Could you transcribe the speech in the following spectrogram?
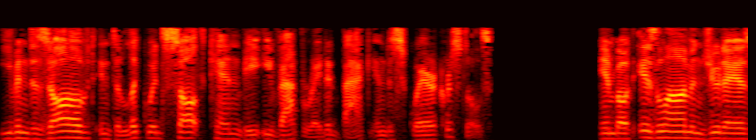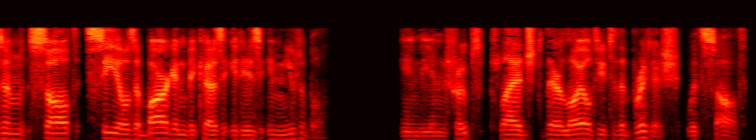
Even dissolved into liquid, salt can be evaporated back into square crystals. In both Islam and Judaism, salt seals a bargain because it is immutable. Indian troops pledged their loyalty to the British with salt.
